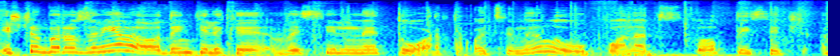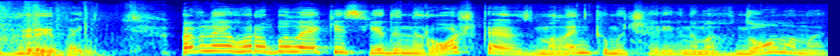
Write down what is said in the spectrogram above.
І щоб ви розуміли, один тільки весільний торт оцінили у понад 100 тисяч гривень. Певно, його робили якісь єдинорожки з маленькими чарівними гномами.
